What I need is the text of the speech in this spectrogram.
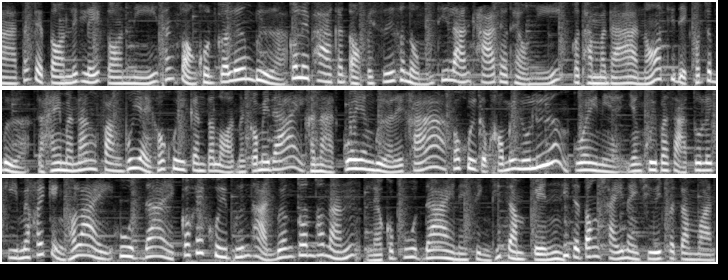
มาตั้งแต่ตอนเล็กๆ ตอนนี้ทั้งสองคนก็เริ่มเบื่อก็เลยพากันออกไปซื้อขนมที่ร้านค้าแถวๆนี้ ก็ธรรมดาเนาะที่เด็กเขาจะเบื่อ จะให้มานั่งฟังผู้ใหญ่เขาคุยกันตลอดมันก็ไม่ได้ ขนาดกล้วยยังเบื่อเลยค่ะ เพราะคุยกับเขาไม่รู้เรื่องกล้วยเนี่ยยังคุยภาษาตุรกีไม่ค่อยเก่งเท่าไหร่ พูดได้ก็แค่คุยพื้นฐานเบื้องต้นเท่านั้น แล้วก็พูดได้ในสิ่งที่จำเป็นที่จะต้องใช้ในชีวิตประจำวัน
